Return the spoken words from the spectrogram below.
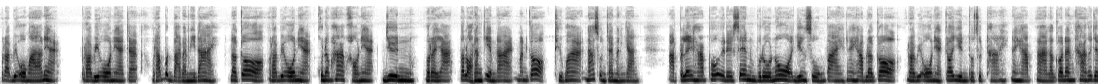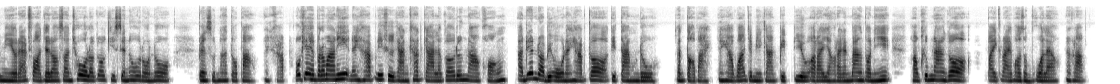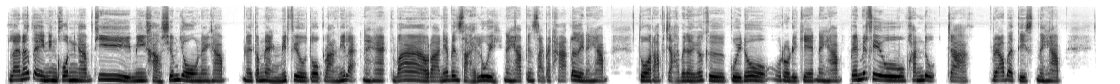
ราบิโอต์มาแล้วเนี่ยราบิโอต์เนี่ยจะรับบทบาทแบบนี้ได้ แล้วก็ราบิโอต์เนี่ยคุณภาพเขาเนี่ยยืนระยะตลอดทั้งเกมได้ มันก็ถือว่าน่าสนใจเหมือนกัน อัดไปเลยครับพวกเอริกเซนบรูโน่ยืนสูงไปนะครับ แล้วก็ราบิโอต์เนี่ยก็ยืนตัวสุดท้ายนะครับอ่าแล้วก็ด้านข้างก็จะมีแรดฟอร์ดเจดอนซานโชแล้วก็คริสเตียโนโรนัลโดเป็นศูนย์หน้าตัวเป้านะครับ โอเค ประมาณนี้นะครับ นี่คือการคาดการณ์แล้วก็เรื่องราวของอาเดรียงราบิโอต์นะครับ ก็ติดตามดูกันต่อไปนะครับ ว่าจะมีการปิดดีลอะไรอย่างไรกันบ้างตอนนี้ ความคืบหน้าก็ไปไกลพอสมควรแล้วนะครับ และนักเตะอีกหนึ่งคนครับที่มีข่าวเชื่อมโยงนะครับ ในตำแหน่งมิดฟิลด์ตัวกลางนี่แหละนะฮะ แต่ว่ารายนี้เป็นสายลุยนะครับ เป็นสายปะทะเลยนะครับ ตัวรับจ๋าไปเลยก็คือกุยโดโรดริเกซนะครับ เป็นมิดฟิลด์พันธุ์ดุจากเรอัลเบติสนะครับ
